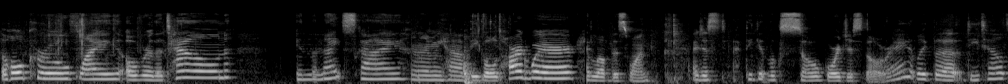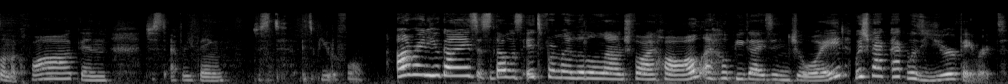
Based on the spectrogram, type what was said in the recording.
the whole crew flying over the town in the night sky. And then we have the gold hardware. I love this one. I just, I think it looks so gorgeous though, right? Like the details on the clock and just everything. Just, it's beautiful. Alrighty, you guys, so that was it for my little Loungefly haul. I hope you guys enjoyed. Which backpack was your favorite?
